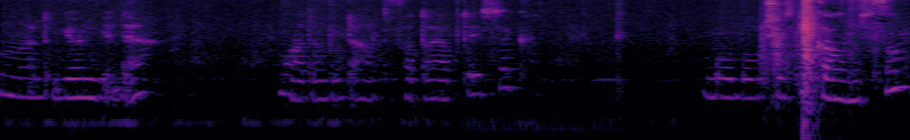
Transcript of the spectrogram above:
Bunlar da gölgede. Madem burada hata yaptıysak bol bol çizgi kalmasın.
